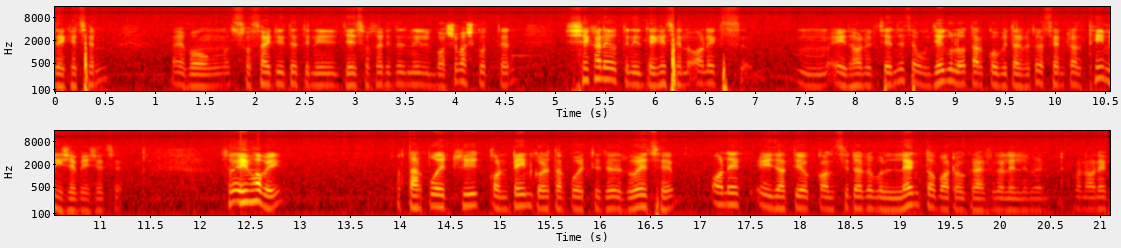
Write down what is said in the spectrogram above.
দেখেছেন এবং সোসাইটিতে তিনি, যে সোসাইটিতে তিনি বসবাস করতেন সেখানেও তিনি দেখেছেন অনেক এই ধরনের চেঞ্জেস এবং যেগুলো তার কবিতার ভিতরে সেন্ট্রাল থিম হিসেবে এসেছে। সো এইভাবেই তার পোয়েট্রি কন্টেইন করে, তার পোয়েট্রিতে রয়েছে অনেক এই জাতীয় considerable length of autographical element মানে অনেক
